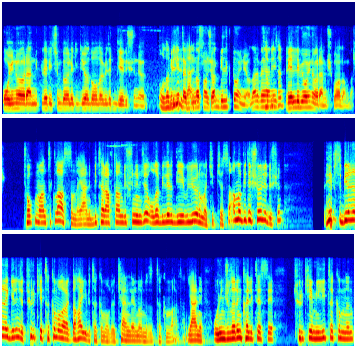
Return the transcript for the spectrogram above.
oyunu öğrendikleri için böyle gidiyor da olabilir diye düşünüyorum. Olabilir. Milli takımda yani. sonuç olarak birlikte oynuyorlar ve tabii, yani tabii. belli bir oyunu öğrenmiş bu adamlar. Çok mantıklı aslında. Yani bir taraftan düşününce olabilir diyebiliyorum açıkçası. Ama bir de şöyle düşün. Hepsi bir araya gelince Türkiye takım olarak daha iyi bir takım oluyor kendilerinin oynadığı takımlardan. Yani oyuncuların kalitesi, Türkiye milli takımının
